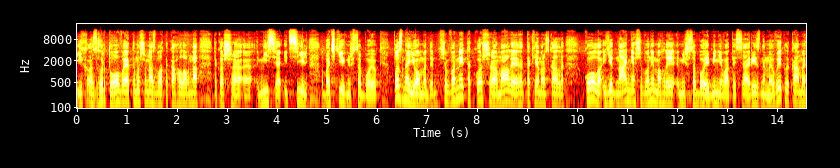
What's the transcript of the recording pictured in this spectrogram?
їх, е, згуртовує, тому що в нас була така головна також е, місія і ціль батьків між собою познайомити, щоб вони також е, мали таке, ми сказали, коло єднання, щоб вони могли між собою обмінюватися різними викликами.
